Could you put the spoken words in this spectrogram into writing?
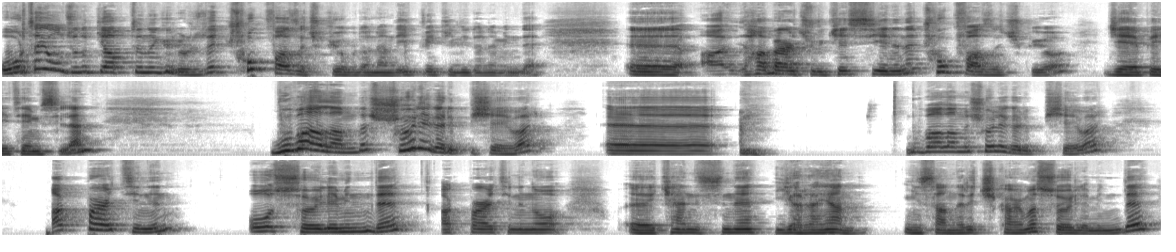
orta yolculuk yaptığını görüyoruz ve çok fazla çıkıyor bu dönemde ilk vekilliği döneminde. Ee, Haber Türkiye, CNN'e çok fazla çıkıyor CHP'yi temsilen. Bu bağlamda şöyle garip bir şey var. Ee, bu bağlamda şöyle garip bir şey var. AK Parti'nin o söyleminde AK Parti'nin o e, kendisine yarayan insanları çıkarma söyleminde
